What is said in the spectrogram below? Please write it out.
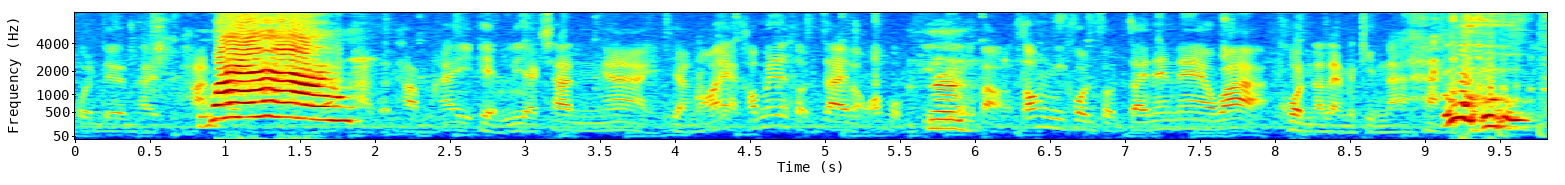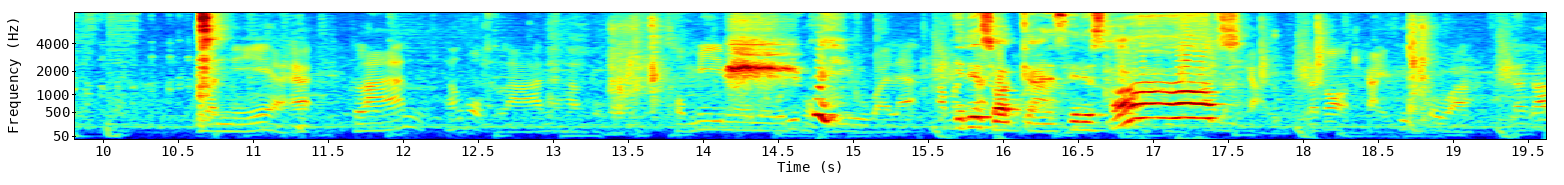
คนเดินผ่านผ่านว้าวอาจจะทำให้เห็นเรีแอคชั่นง่าย อย่างน้อยอะเขาไม่ได้สนใจหรอกว่าผมกินอืมหรือเปล่า ต้องมีคนสนใจแน่ ๆ ว่าคนอะไรมากินหน้าห้าง Ooh. วันนี้อะฮะร้านทั้ง 6 ร้านนะครับผมผมมีเมนูที่ผมรีวิวไว้แล้วข้าวมัน It is ไก่ hot guys it is hot ไก่แล้วก็ไก่ขึ้นตัว แล้วก็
